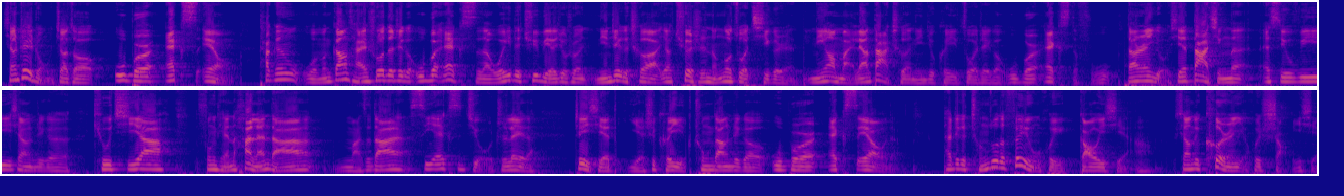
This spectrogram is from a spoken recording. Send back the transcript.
像这种叫做 Uber XL，它跟我们刚才说的这个 Uber X 呢，唯一的区别就是说，您这个车啊，要确实能够坐七个人。您要买辆大车，您就可以做这个 Uber X 的服务。当然，有些大型的 SUV，像这个 Q7 啊，丰田的汉兰达、马自达 CX9 之类的，这些也是可以充当这个 Uber XL 的。它这个乘坐的费用会高一些啊，相对客人也会少一些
